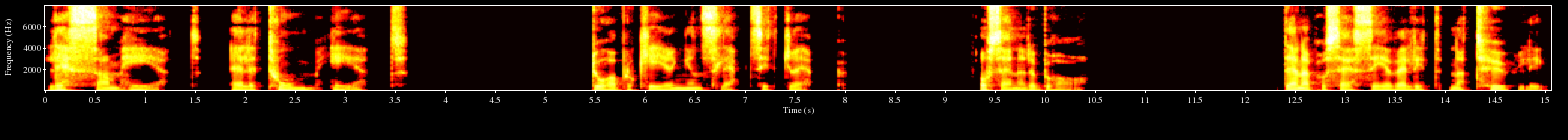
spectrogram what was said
ledsamhet eller tomhet då har blockeringen släppt sitt grepp. Och sen är det bra. Denna process är väldigt naturlig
